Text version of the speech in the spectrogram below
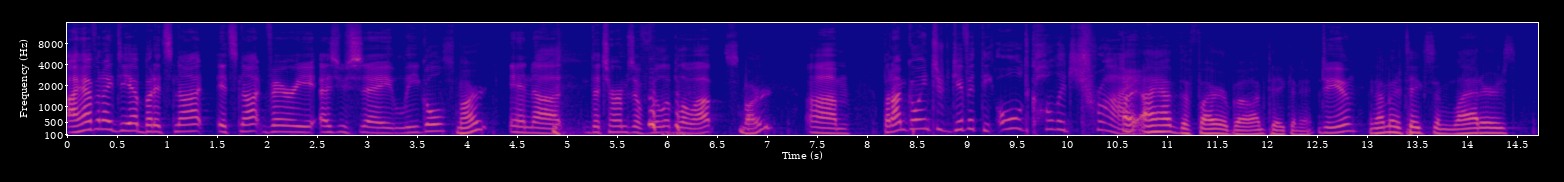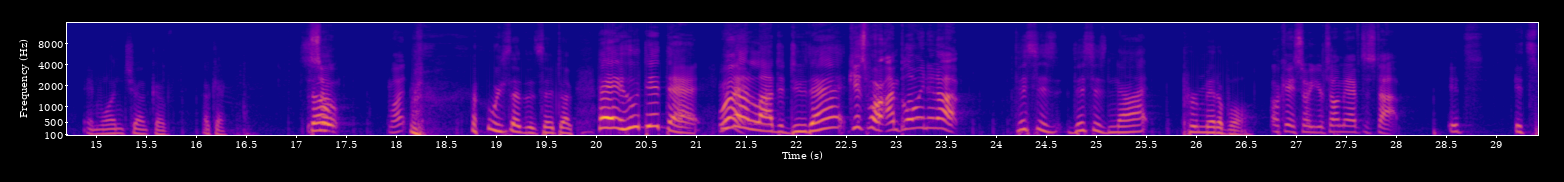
I have an idea, but it's not it's not very, as you say, legal Smart, in uh, the terms of will it blow up. smart. Um, but I'm going to give it the old college try. I, I have the fire bow. I'm taking it, Do you? and I'm gonna take some ladders and one chunk of. Okay. So, So, what? we said at the same time. Hey, who did that? What? You're not allowed to do that. Guess what? I'm blowing it up. This is this is not permittable. Okay, so you're telling me I have to stop. It's it's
